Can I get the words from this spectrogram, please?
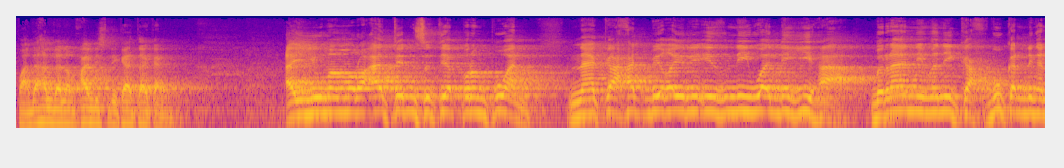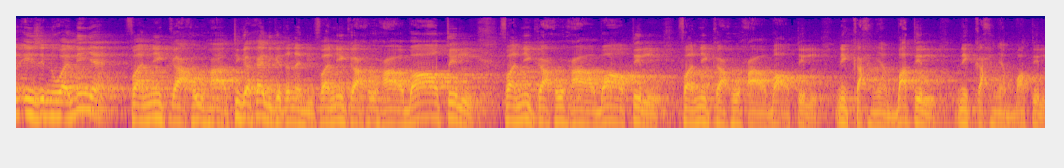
Padahal dalam hadis dikatakan ayyuma mar'atin setiap perempuan nakahat bi ghairi izni waliha berani menikah bukan dengan izin walinya. Fanikahuha. Tiga kali kata nabi. Fanikahuha batil. Fanikahuha batil. Fanikahuha batil. Nikahnya batil. Nikahnya batil.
